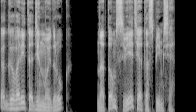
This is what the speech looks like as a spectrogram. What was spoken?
как говорит один мой друг, на том свете отоспимся.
